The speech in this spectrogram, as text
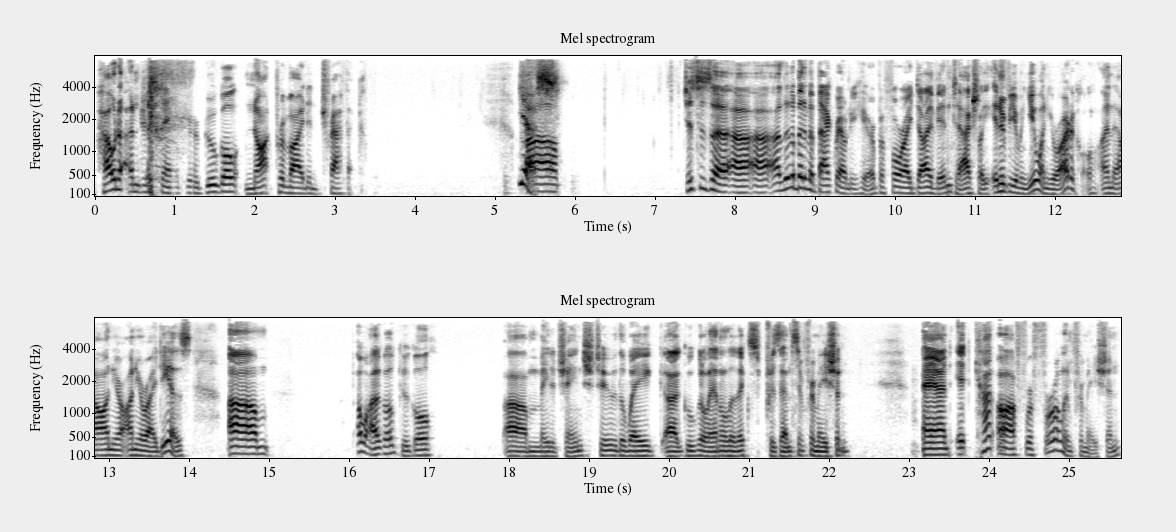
How to understand your Google not provided traffic? Yes. Um, just as a, a, a little bit of a backgrounder here before I dive into actually interviewing you on your article and on your on your ideas. Um, a while ago, Google um, made a change to the way uh, Google Analytics presents information, and it cut off referral information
